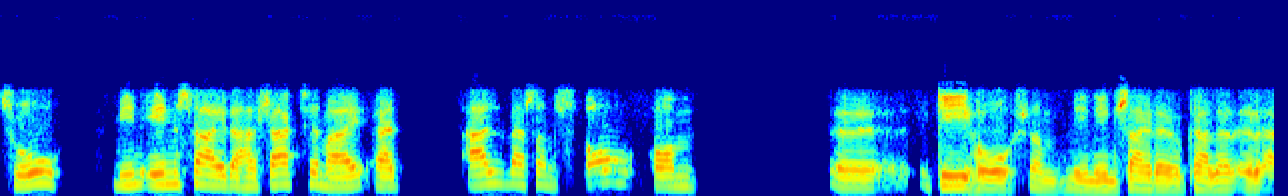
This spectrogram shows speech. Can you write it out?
to, min insider har sagt til mig, at alt hvad som står om øh, GH, som min insider jo kalder, eller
